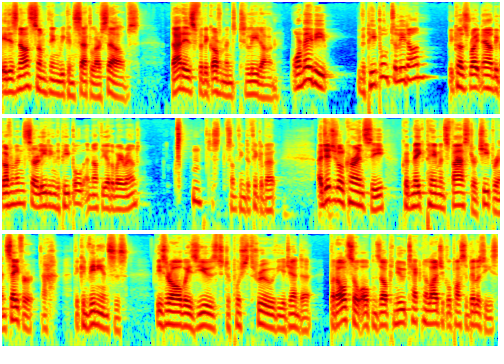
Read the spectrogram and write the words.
It is not something we can settle ourselves. That is for the government to lead on. Or maybe the people to lead on? Because right now the governments are leading the people and not the other way around. Hmm, just something to think about. A digital currency could make payments faster, cheaper, and safer. Ah, the conveniences. These are always used to push through the agenda, but also opens up new technological possibilities,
